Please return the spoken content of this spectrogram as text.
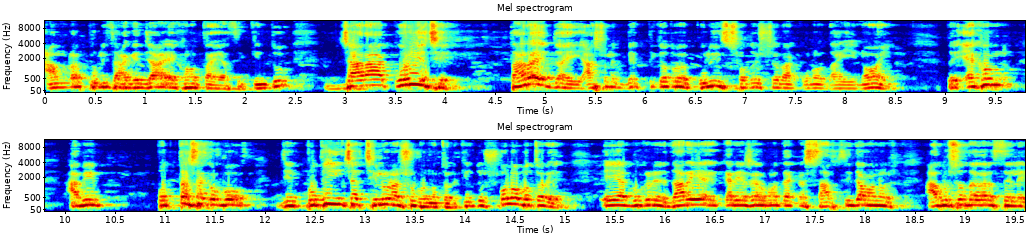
আমরা পুলিশ আগে যা, এখনও তাই আছি। কিন্তু যারা করিয়েছে, তারাই দায়ী। আসলে ব্যক্তিগতভাবে পুলিশ সদস্যরা কোনো দায়ী নয়। তো এখন আমি প্রত্যাশা করব যে প্রতি প্রতিহিংসা ছিল না সুবর্ণচরে কিন্তু ষোলো বছরে এই অ্যাডভোকেটের দাঁড়িয়ে আসার মতো একটা সাবসিদা মানুষ, আবু সদাগরের ছেলে,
